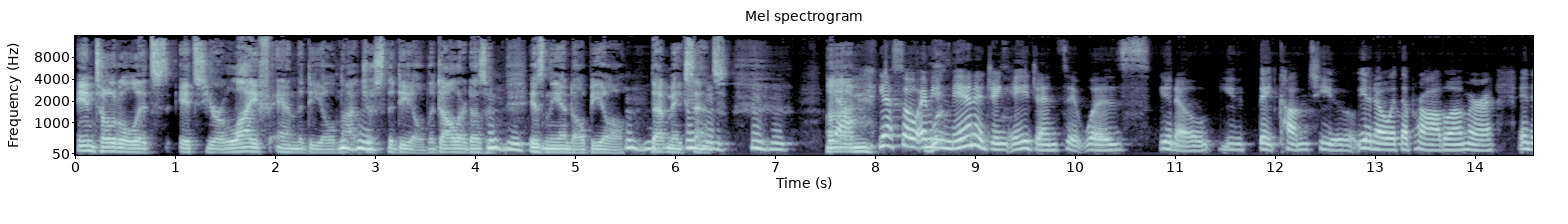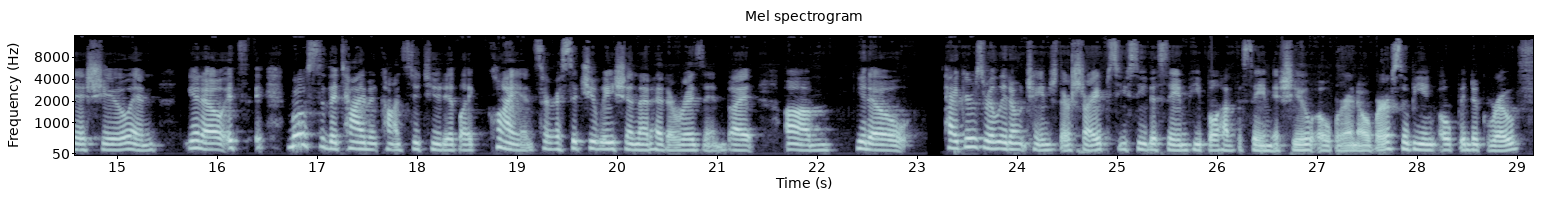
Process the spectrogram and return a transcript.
in total it's it's your life and the deal, not mm-hmm. just the deal. The dollar doesn't mm-hmm. isn't the end all be all. Mm-hmm. That makes mm-hmm. sense. Yeah. Um, yeah. So I mean, what, managing agents, it was, you know, you they'd come to you, you know, with a problem or an issue and you know, it's it, most of the time it constituted like clients or a situation that had arisen. But, um, you know, tigers really don't change their stripes. You see the same people have the same issue over and over. So being open to growth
